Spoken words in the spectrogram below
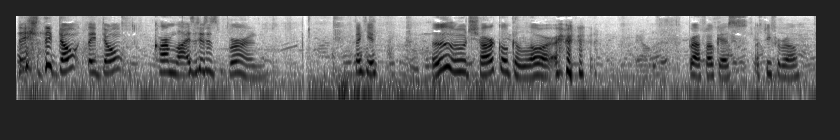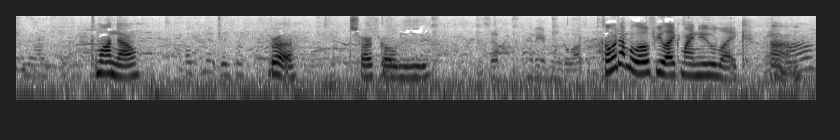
They, they don't, they don't caramelize, they just burn. Thank you. Ooh, charcoal galore. Bruh, focus. Let's be for real. Come on now. Bruh. Charcoal Comment down below if you like my new, like, um,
